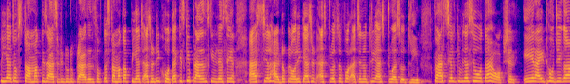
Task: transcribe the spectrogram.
pH of stomach is acidic due to presence of the stomach का पीएच एसिडिक होता है, किसकी प्रेजेंस की वजह से? S C L hydrochloric acid S two S O four H N O three S two S O three तो एस सी एल की वजह से होता है ऑप्शन ए राइट हो जाएगा।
